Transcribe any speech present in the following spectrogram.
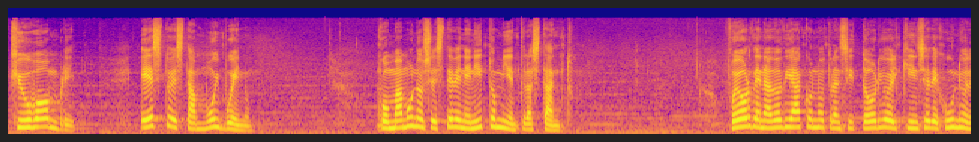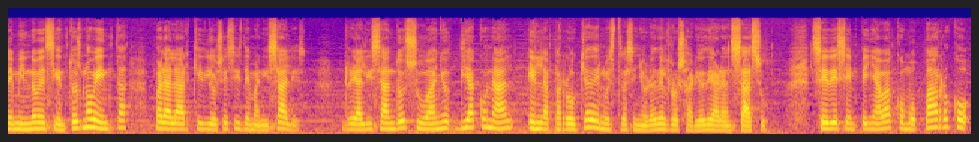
¿qué hubo hombre? Esto está muy bueno. Comámonos este venenito mientras tanto. Fue ordenado diácono transitorio el 15 de junio de 1990 para la Arquidiócesis de Manizales, realizando su año diaconal en la parroquia de Nuestra Señora del Rosario de Aranzazu. Se desempeñaba como párroco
